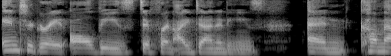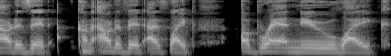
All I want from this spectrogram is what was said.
integrate all these different identities and come out as it come out of it as like a brand new like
